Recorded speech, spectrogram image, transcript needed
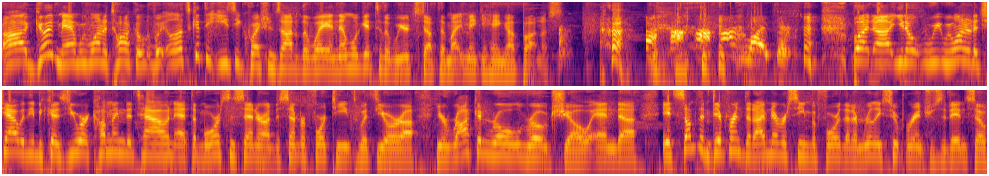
Uh, good, man. We want to talk. A, let's get the easy questions out of the way, and then we'll get to the weird stuff that might make you hang up on us. I like it. But uh, you know, we, we wanted to chat with you because you are coming to town at the Morrison Center on December fourteenth with your uh, your rock and roll road show, and uh, it's something different that I've never seen before that I'm really super interested in. So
